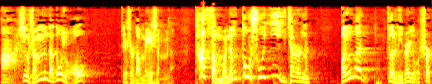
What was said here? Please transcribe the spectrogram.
啊，姓什么的都有，这事倒没什么了。他怎么能都说一家呢？甭问，这里边有事儿，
